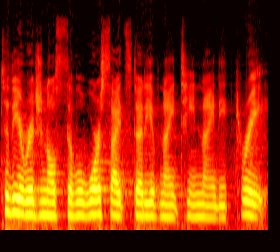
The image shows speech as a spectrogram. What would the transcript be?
to the original Civil War site study of 1993.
